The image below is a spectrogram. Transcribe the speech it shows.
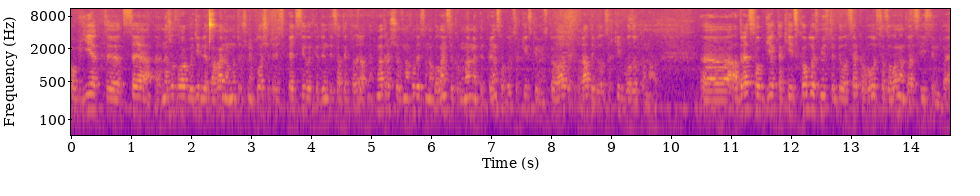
Об'єкт е, це нежитлова будівля загальної внутрішньої площі 35,1 квадратних метрів, що знаходиться на балансі комунального підприємства Білоцерківської міської ради, Білоцерків водоканал. Е, Адреса об'єкта Київська область, місто Біла Церква, вулиця Зелена, 28Б.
